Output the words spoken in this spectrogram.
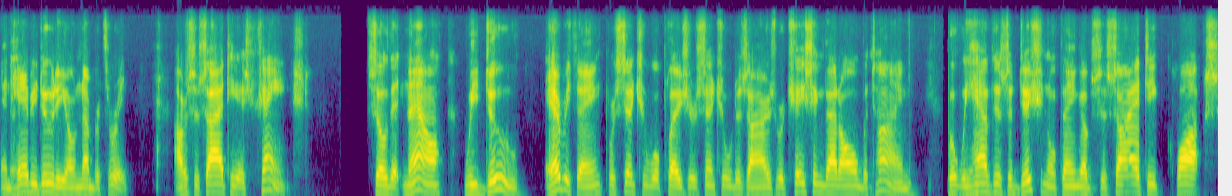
and heavy duty on number three. Our society has changed so that now we do everything for sensual pleasure, sensual desires. We're chasing that all the time. But we have this additional thing of society, clocks,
